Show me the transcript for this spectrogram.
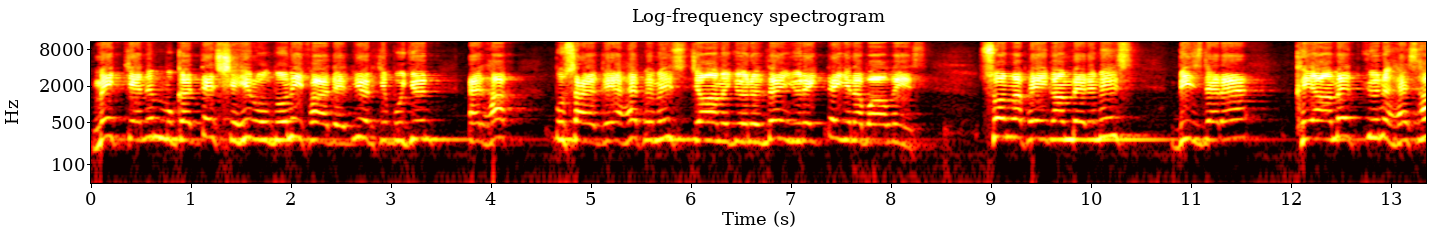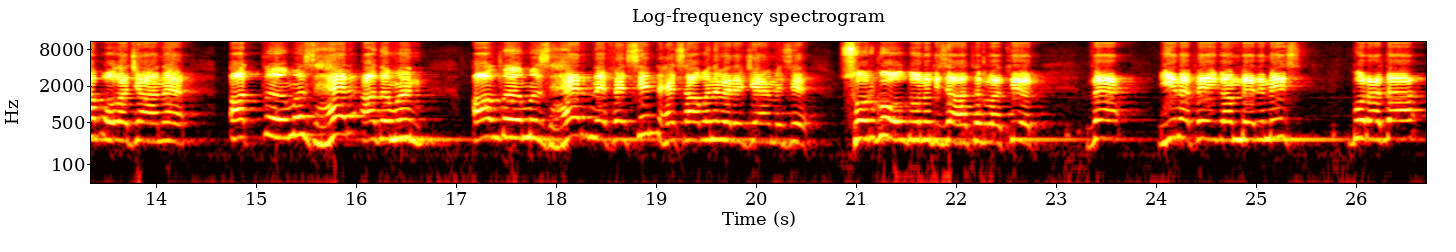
Mekke'nin mukaddes şehir olduğunu ifade ediyor ki bugün el hak bu saygıya hepimiz canı gönülden yürekte yine bağlıyız. Sonra peygamberimiz bizlere kıyamet günü hesap olacağını attığımız her adımın aldığımız her nefesin hesabını vereceğimizi sorgu olduğunu bize hatırlatıyor. Ve yine peygamberimiz burada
